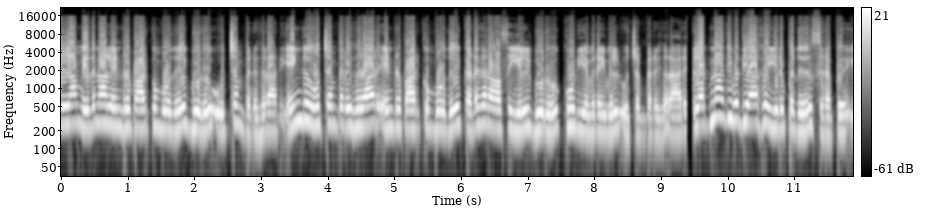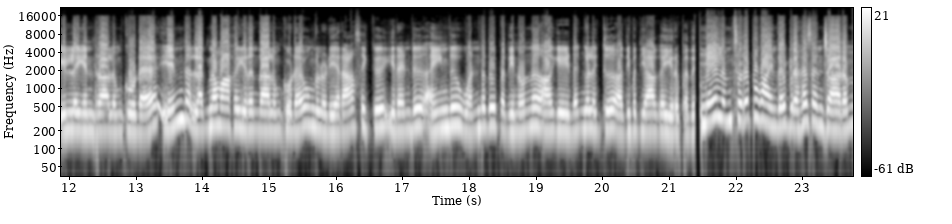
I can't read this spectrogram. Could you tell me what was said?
எல்லாம் எதனால் என்று பார்க்கும்போது குரு உச்சம் பெறுகிறார். எங்கு உச்சம் பெறுகிறார் என்று பார்க்கும்போது கடகராசியில் குரு கூடிய விரைவில் உச்சம் பெறுகிறார். லக்னாதிபதியாக இருப்பது சிறப்பு. இல்லை என்றாலும் கூட எந்த லக்னமாக இருந்தாலும் கூட உங்களுடைய ராசிக்கு இரண்டு ஐந்து ஒன்பது பதினொன்னு ஆகிய இடங்களுக்கு அதிபதியாக இருப்பது. மேலும் சிறப்பு வாய்ந்த கிரக சஞ்சாரம்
